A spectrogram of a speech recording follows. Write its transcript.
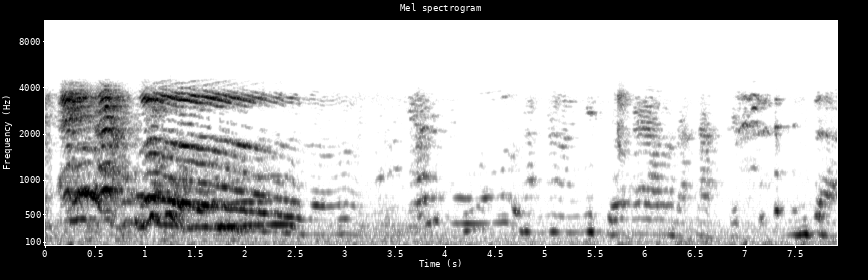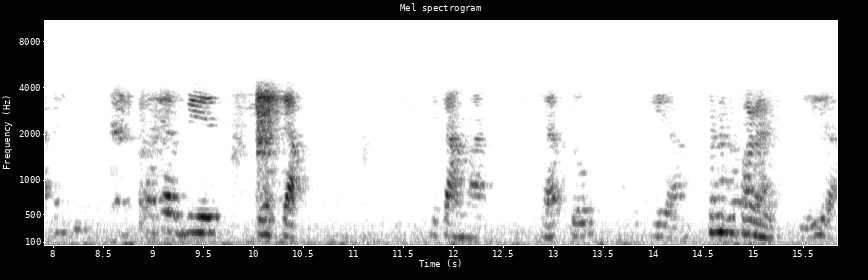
Eh, eh, Ya ampun, nggak nangis ya kayak nggak sakit. Enggak. Ada habis ledak di kamar. Jatuh. Iya, Kena kepala. iya.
